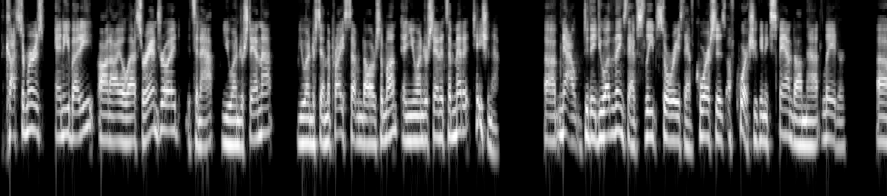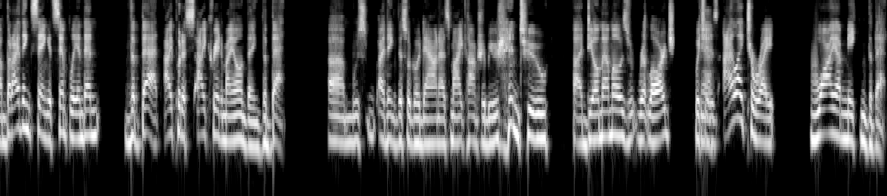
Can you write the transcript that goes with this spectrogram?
The customer is anybody on iOS or Android. It's an app. You understand that. You understand the price, $7 a month, and you understand it's a meditation app. Um, now, do they do other things? They have sleep stories, they have courses. Of course, you can expand on that later. Um, but I think saying it simply, and then the bet, I put a, I created my own thing. The bet um, was, I think this will go down as my contribution to uh, deal memos writ large, which yeah. is I like to write why I'm making the bet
